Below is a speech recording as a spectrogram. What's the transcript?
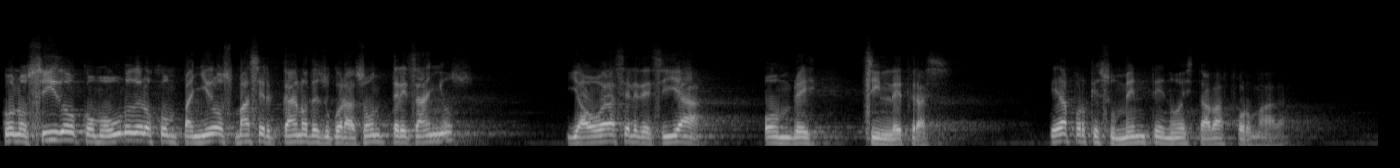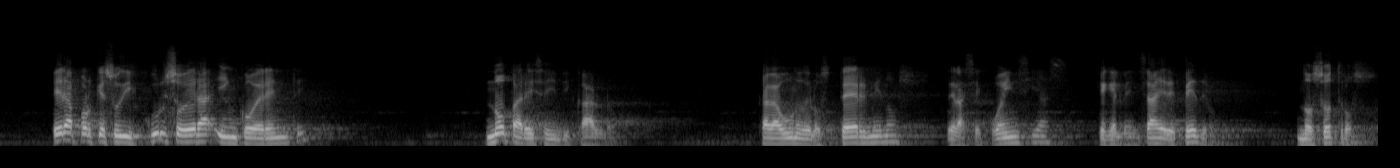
conocido como uno de los compañeros más cercanos de su corazón tres años, y ahora se le decía hombre sin letras? Era porque su mente no estaba formada. ¿Era porque su discurso era incoherente? No parece indicarlo. Cada uno de los términos, de las secuencias que en el mensaje de Pedro nosotros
